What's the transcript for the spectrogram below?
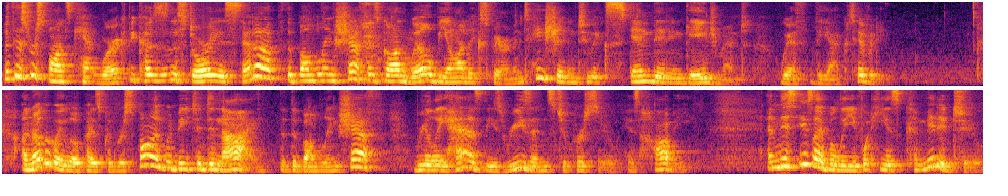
But this response can't work because as the story is set up, the bumbling chef has gone well beyond experimentation into extended engagement with the activity. Another way Lopes could respond would be to deny that the bumbling chef really has these reasons to pursue his hobby. And this is, I believe, what he is committed to,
